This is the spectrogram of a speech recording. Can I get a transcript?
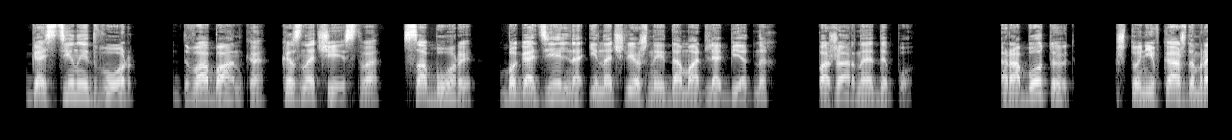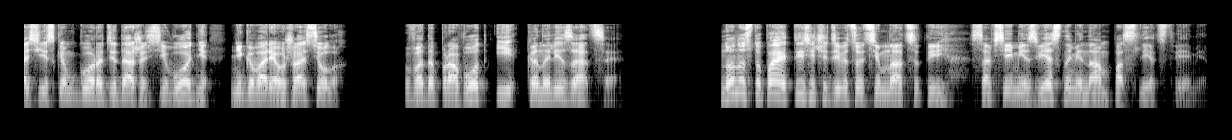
гостиный двор, два банка, казначейство, соборы, богадельна и ночлежные дома для бедных, пожарное депо. Работают, что не в каждом российском городе даже сегодня, не говоря уже о селах, водопровод и канализация. Но наступает 1917 со всеми известными нам последствиями.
